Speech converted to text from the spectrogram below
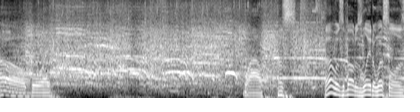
Oh boy. Wow. That's, that was about as late a whistle as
